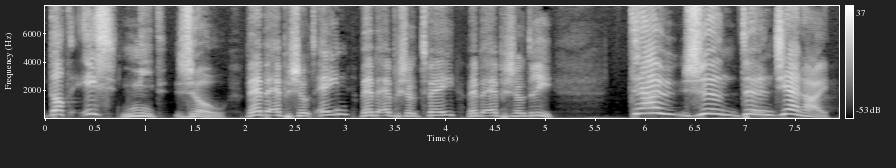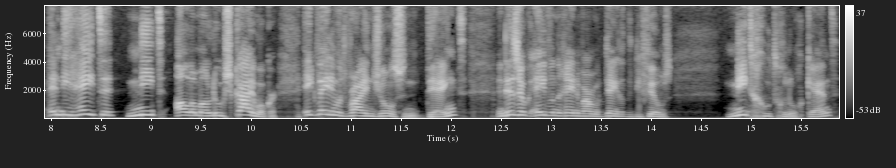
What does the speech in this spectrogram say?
Dat is niet zo. We hebben episode 1, we hebben episode 2, we hebben episode 3. Duizenden Jedi. En die heten niet allemaal Luke Skywalker. Ik weet niet wat Ryan Johnson denkt. En dit is ook een van de redenen waarom ik denk dat hij die films niet goed genoeg kent.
